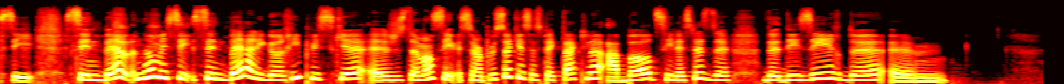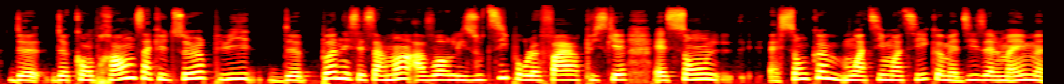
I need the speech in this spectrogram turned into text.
c'est c'est une belle, non mais c'est c'est une belle allégorie puisque justement c'est c'est un peu ça que ce spectacle-là aborde, c'est l'espèce de de désir de de, de comprendre sa culture puis de pas nécessairement avoir les outils pour le faire puisque elles sont elles sont comme moitié-moitié, comme elles disent elles-mêmes.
